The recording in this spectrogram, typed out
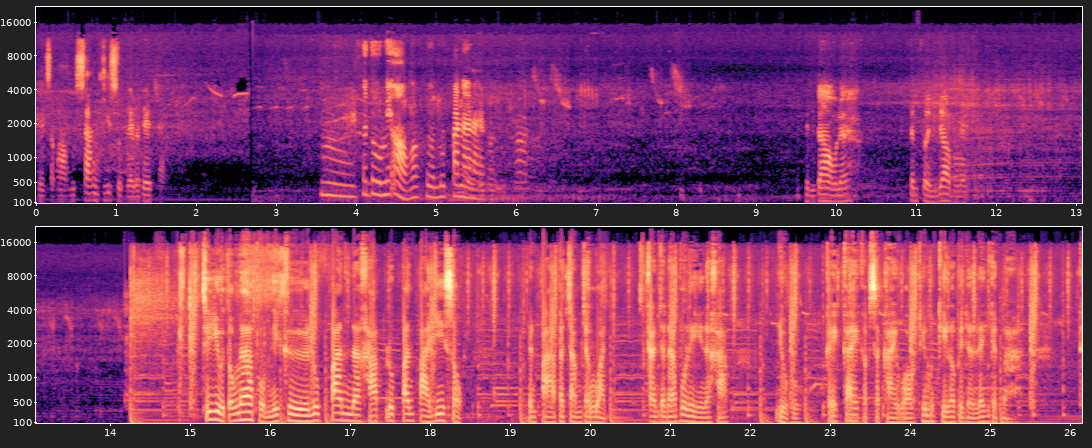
เป็นสะพานที่สร้างที่สุดในประเทศไทย อืม ก็ดูไม่ออกก็คือรูปปั้นอะไร เป็นเดานะ เป็นเปิดยอดเหมือนกันที่อยู่ตรงหน้าผมนี่คือรูปปั้นนะครับรูปปั้นปลายี่สกเป็นปลาประจำจังหวัดกาญจนบุรีนะครับ อยู่ใกล้ๆกับสกายวอล์กที่เมื่อกี้เราไปเดินเล่นกันมา แถ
